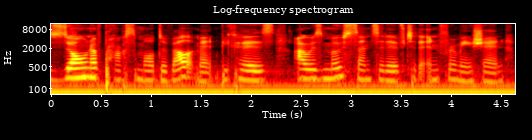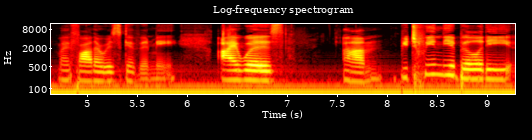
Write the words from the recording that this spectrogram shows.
zone of proximal development because I was most sensitive to the information my father was giving me. I was um, between the ability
